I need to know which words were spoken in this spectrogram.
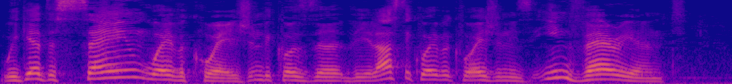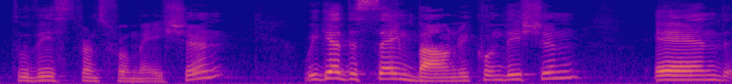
We get the same wave equation because the, the elastic wave equation is invariant to this transformation. We get the same boundary condition. And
